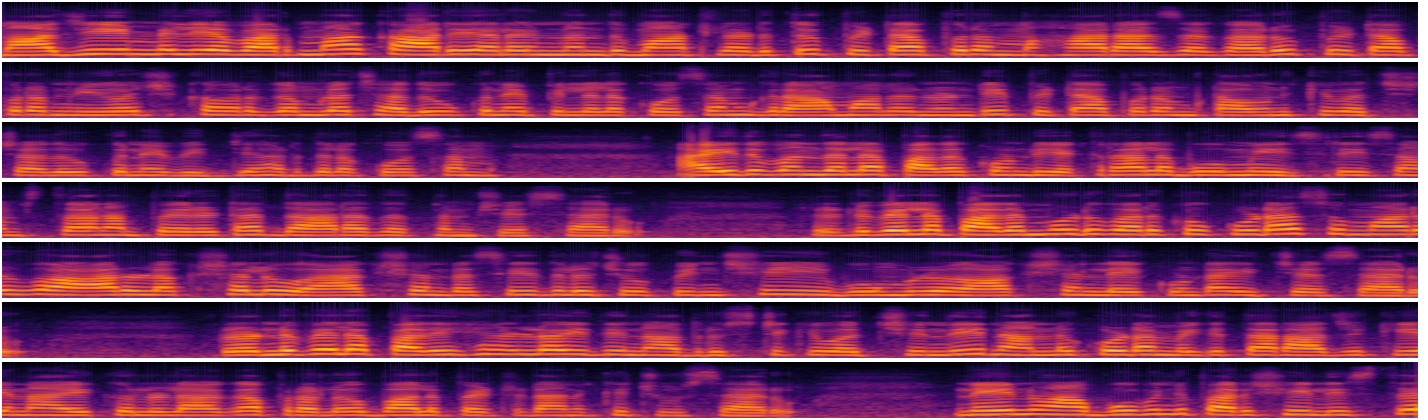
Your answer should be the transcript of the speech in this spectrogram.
మాజీ ఎమ్మెల్యే వర్మ కార్యాలయం నందు మాట్లాడుతూ పిఠాపురం మహారాజా గారు పిఠాపురం నియోజకవర్గంలో చదువుకునే పిల్లల కోసం గ్రామాల నుండి పిఠాపురం టౌన్కి వచ్చి చదువుకునే విద్యార్థుల కోసం ఐదు వందల పదకొండు ఎకరాల భూమి శ్రీ సంస్థానం పేరిట దారాదత్తం చేశారు. రెండు వేల పదమూడు వరకు కూడా సుమారుగా ఆరు లక్షలు యాక్షన్ రసీదులు చూపించి ఈ భూములు ఆక్షన్ లేకుండా ఇచ్చేశారు. రెండు వేల పదిహేనులో ఇది నా దృష్టికి వచ్చింది. నన్ను కూడా మిగతా రాజకీయ నాయకులలాగా ప్రలోభాలు పెట్టడానికి చూశారు. నేను ఆ భూమిని పరిశీలిస్తే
